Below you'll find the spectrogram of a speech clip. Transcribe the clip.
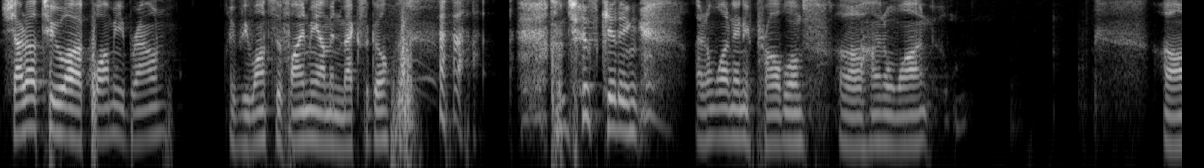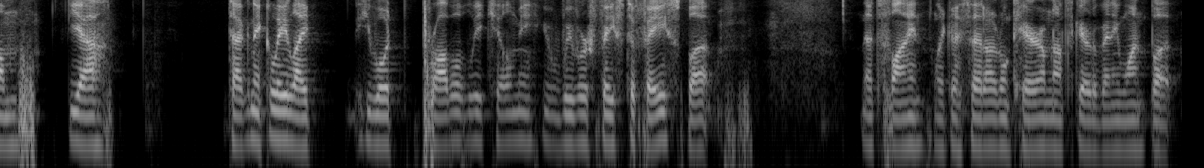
Shout out to uh, Kwame Brown. If he wants to find me, I'm in Mexico. I'm just kidding. I don't want any problems. Uh, I don't want. Um, yeah. Technically, like he would probably kill me we were face to face, but that's fine. Like I said, I don't care. I'm not scared of anyone, but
